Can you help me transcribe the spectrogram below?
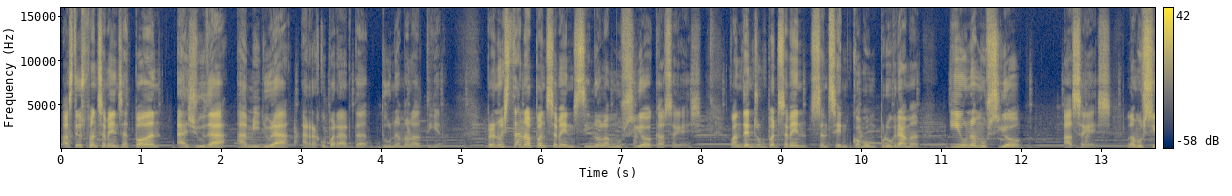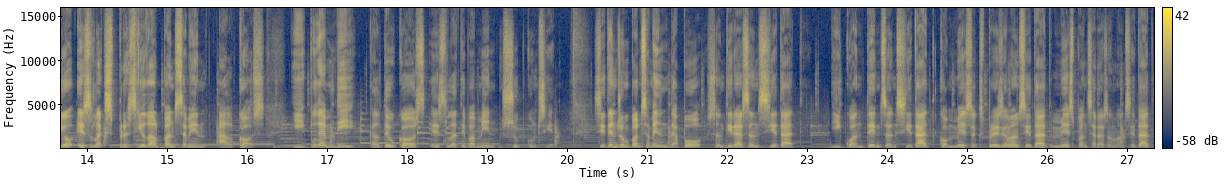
Els teus pensaments et poden ajudar a millorar, a recuperar-te d'una malaltia. Però no és tant el pensament, sinó l'emoció que el segueix. Quan tens un pensament, s'encén com un programa i una emoció el segueix. L'emoció és l'expressió del pensament al cos i podem dir que el teu cos és la teva ment subconscient. Si tens un pensament de por, sentiràs ansietat i quan tens ansietat, com més expressi l'ansietat, més pensaràs en l'ansietat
